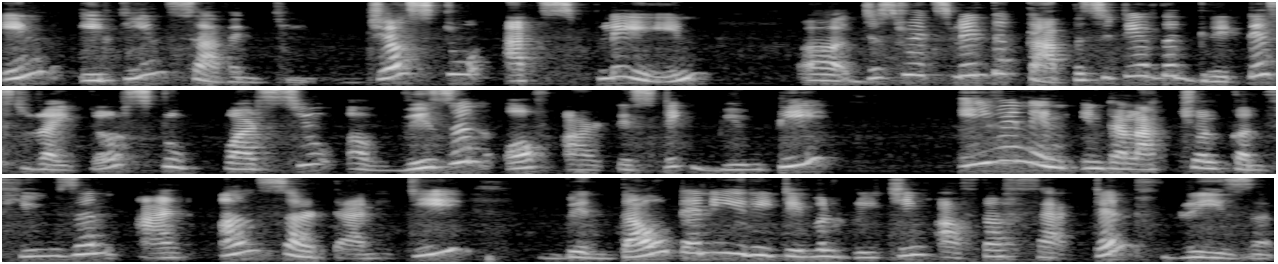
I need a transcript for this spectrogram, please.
In 1870, just to explain uh, just to explain the capacity of the greatest writers to pursue a vision of artistic beauty even in intellectual confusion and uncertainty without any irritable reaching after fact and reason.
